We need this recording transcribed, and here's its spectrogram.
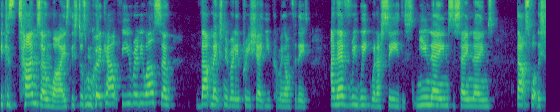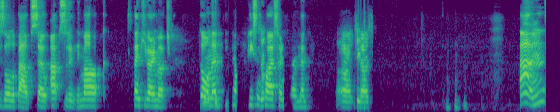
because time zone wise, this doesn't work out for you really well. So that makes me really appreciate you coming on for these. And every week when I see this new names, the same names, that's what this is all about. So absolutely, Marc, thank you very much. Go You're on then. Peace and quiet on your own then. All right, see you guys. And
